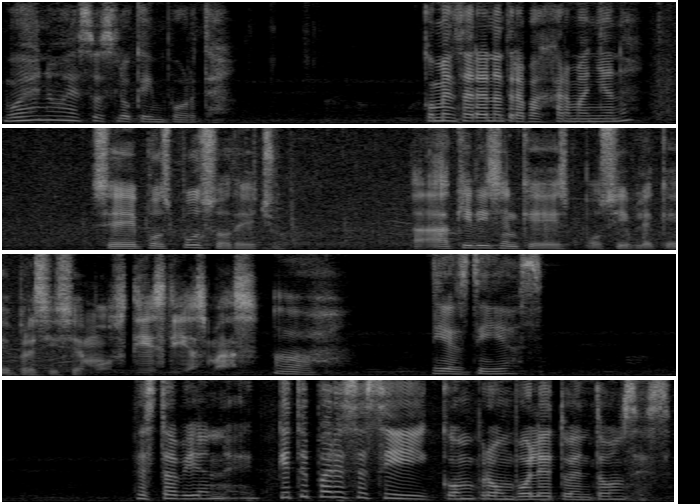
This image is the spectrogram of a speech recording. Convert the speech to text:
Bueno, eso es lo que importa. ¿Comenzarán a trabajar mañana? Se pospuso, de hecho. Aquí dicen que es posible que precisemos 10 días más. Oh, diez días. Está bien. ¿Qué te parece si compro un boleto entonces?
